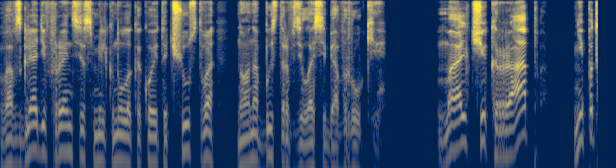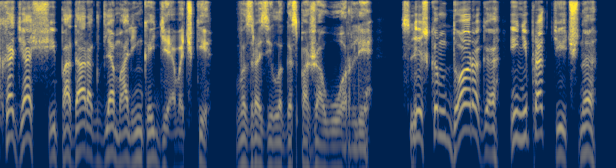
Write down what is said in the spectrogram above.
Во взгляде Фрэнсис мелькнуло какое-то чувство, но она быстро взяла себя в руки. «Мальчик-раб? неподходящий подарок для маленькой девочки», — возразила госпожа Уорли. «Слишком дорого и непрактично.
